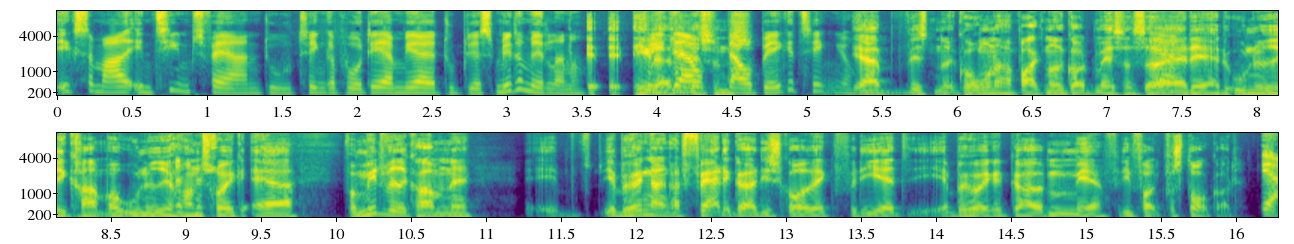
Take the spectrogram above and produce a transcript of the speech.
ikke så meget intimsfæren, du tænker på. Det er mere, at du bliver smittet med et eller andet. Øh, øh, helt ærligt, der, er jo, synes- der er jo begge ting, jo. Ja, hvis noget- corona har bragt noget godt med sig, så Ja. er det, at unødige kram og unødige håndtryk er for mit vedkommende, øh, jeg behøver ikke engang retfærdiggøre, at de er skåret væk, fordi at jeg behøver ikke at gøre dem mere, fordi folk forstår godt. Ja.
